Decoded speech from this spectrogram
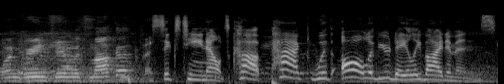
One green gin with maca. A 16 ounce cup packed with all of your daily vitamins.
